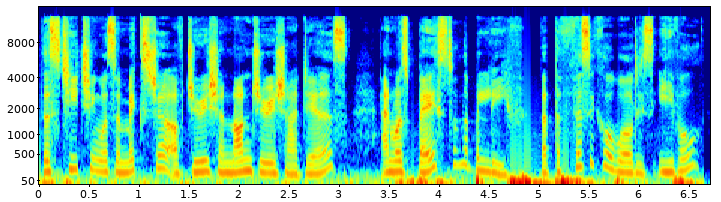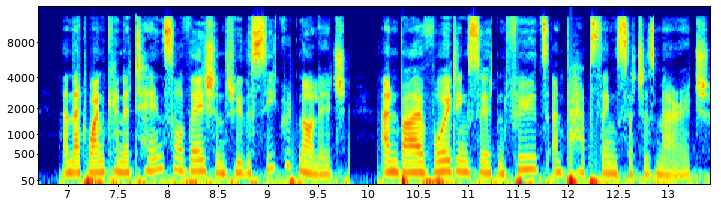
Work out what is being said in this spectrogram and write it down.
This teaching was a mixture of Jewish and non Jewish ideas and was based on the belief that the physical world is evil and that one can attain salvation through the secret knowledge and by avoiding certain foods and perhaps things such as marriage.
